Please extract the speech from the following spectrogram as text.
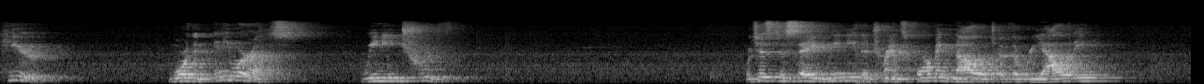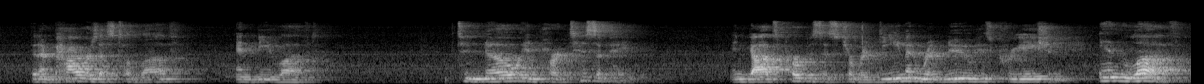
Here, more than anywhere else, we need truth. Which is to say, we need a transforming knowledge of the reality that empowers us to love and be loved, to know and participate in God's purposes to redeem and renew His creation in love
